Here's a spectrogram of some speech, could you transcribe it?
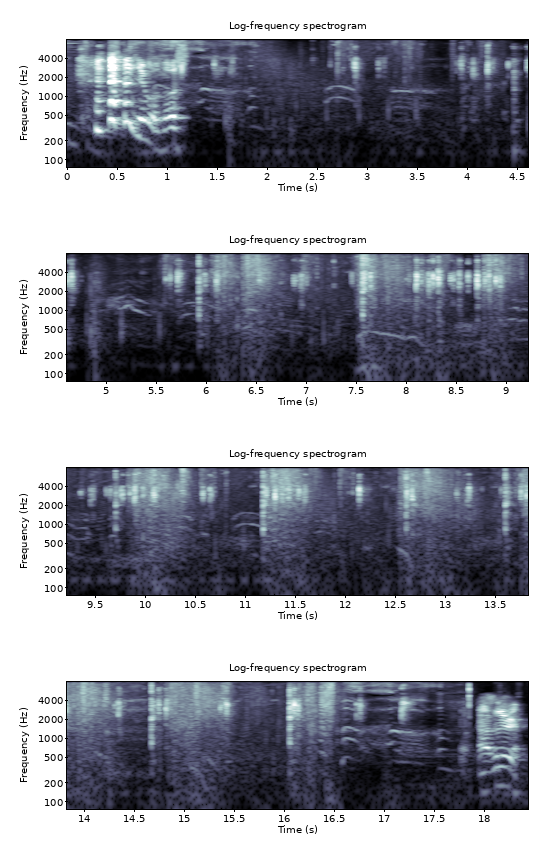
Intentemos. Llevo dos. Madre.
